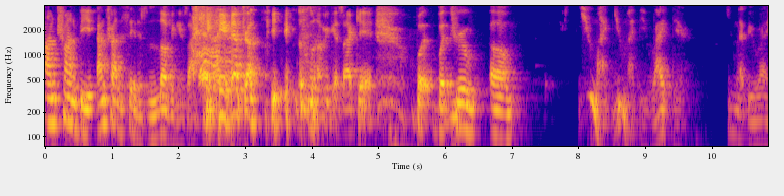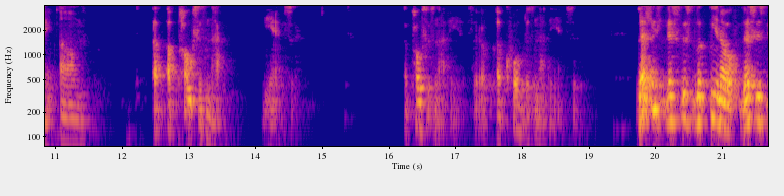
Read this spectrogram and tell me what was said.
I'm trying to be. I'm trying to say it as loving as I can. I'm trying to be as loving as I can. But, but Drew, um, you might, you might be right there. You might be right. Um, a, a post is not the answer. A post is not the answer. A, a quote is not the answer. Let's just, let's just look. You know, let's just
